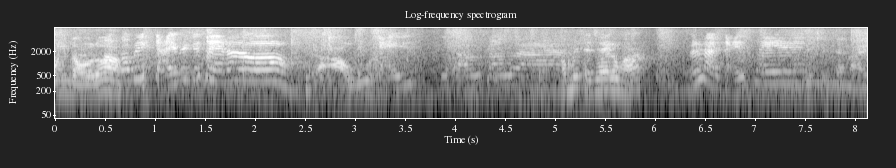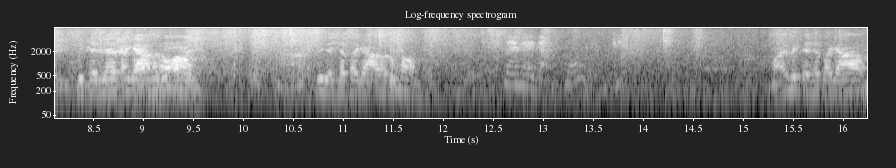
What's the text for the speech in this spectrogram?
con đồ đúng không? Có biết chạy với cái xe đó luôn. Cậu. Chạy từ từ từ. Không biết chạy xe luôn hả? Đó là chạy xe. Biết chạy xe tay ga thôi đúng không? Biết chạy xe tay ga thôi đúng không? Xe này đặt số mày biết chạy xe tay ga không?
